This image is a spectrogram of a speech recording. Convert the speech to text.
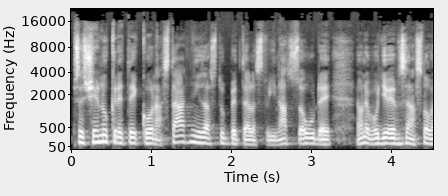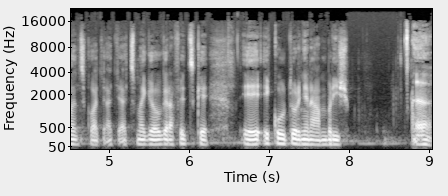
přes všechnu kritiku na státní zastupitelství, na soudy, jo, nebo dívejme se na Slovensko, ať, ať, ať jsme geograficky i, i kulturně nám blíž, eh,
